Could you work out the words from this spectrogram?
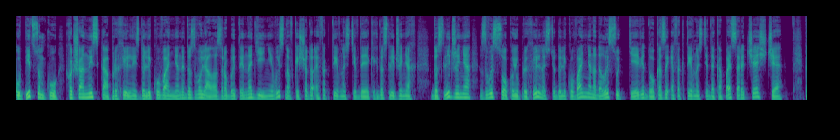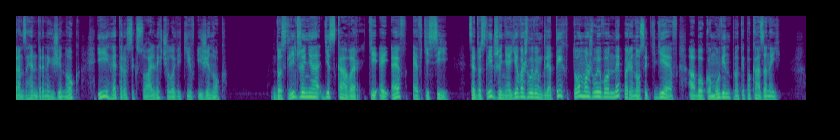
У підсумку, хоча низька прихильність до лікування не дозволяла зробити надійні висновки щодо ефективності в деяких дослідженнях, дослідження з високою прихильністю до лікування надали суттєві докази ефективності ДКП серед ЧСЧ, трансгендерних жінок і гетеросексуальних чоловіків і жінок. Дослідження Discover TAF FTC це дослідження є важливим для тих, хто, можливо, не переносить TDF або кому він протипоказаний.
